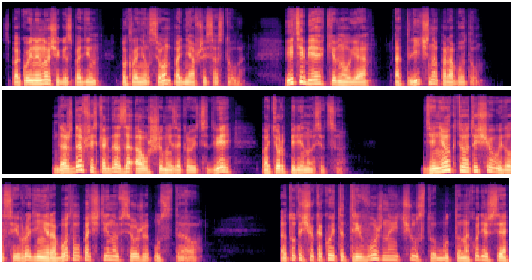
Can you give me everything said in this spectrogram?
Спокойной ночи, господин, — поклонился он, поднявшись со стула. И тебе, — кивнул я, — отлично поработал. Дождавшись, когда за Аушимой закроется дверь, потер переносицу. Денек тот еще выдался, и вроде не работал почти, но все же устал. А тут еще какое-то тревожное чувство, будто находишься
